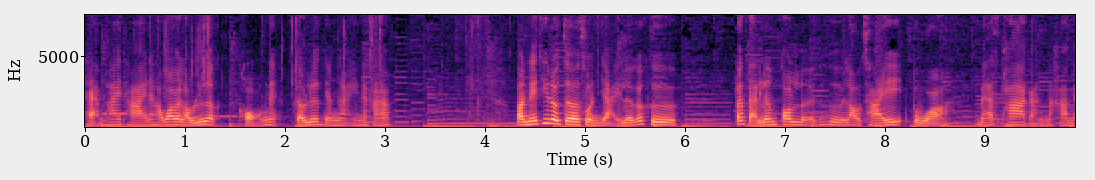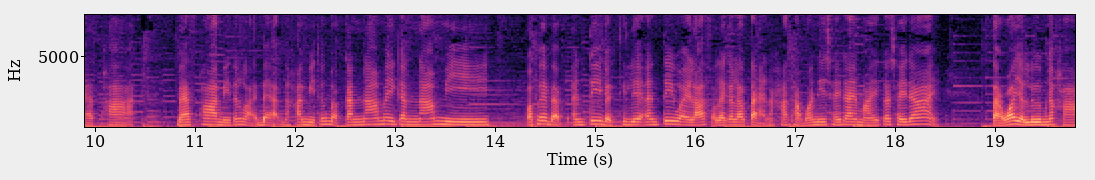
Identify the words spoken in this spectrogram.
แถมให้ท้ายนะคะ ว่าเราเลือกของเนี่ยจะเลือกยังไงนะคะ ตอนนี้ที่เราเจอส่วนใหญ่เลยก็คือ ตั้งแต่เริ่มต้นเลยก็คือเราใช้ตัว แมสผ้ากันนะคะ แมสผ้า แมสผ้ามีตั้งหลายแบบนะคะ มีทั้งแบบกันน้ำไม่กันน้ำมีประเภทแบบแอนตี้แบคทีเรียแอนตี้ไวรัสอะไรก็แล้วแต่นะคะ ถามว่านี้ใช้ได้ไหมก็ใช้ได้ แต่ว่าอย่าลืมนะคะ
